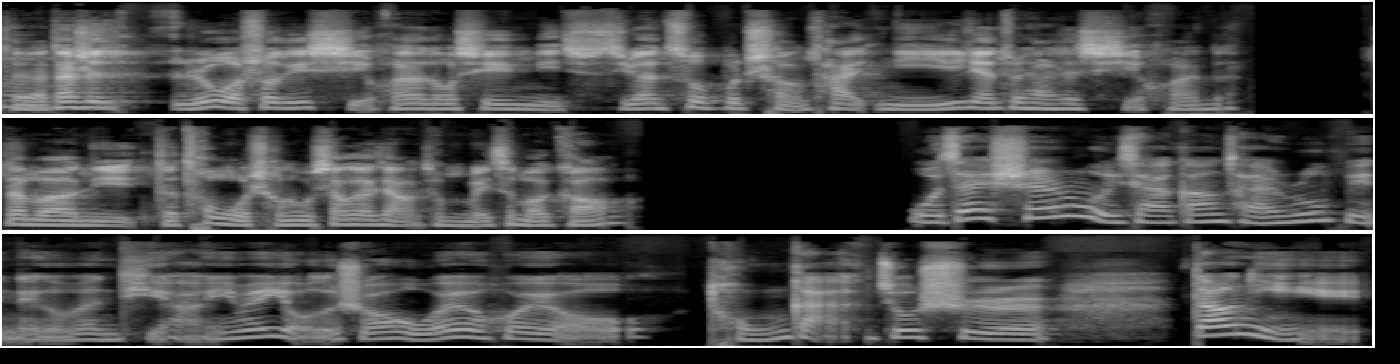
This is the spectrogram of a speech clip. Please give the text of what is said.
对吧？但是如果说你喜欢的东西，你即便做不成，它你依然对它是喜欢的，那么你的痛苦程度相对来讲就没这么高。我再深入一下刚才 Ruby 那个问题啊，因为有的时候我也会有同感，就是当你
